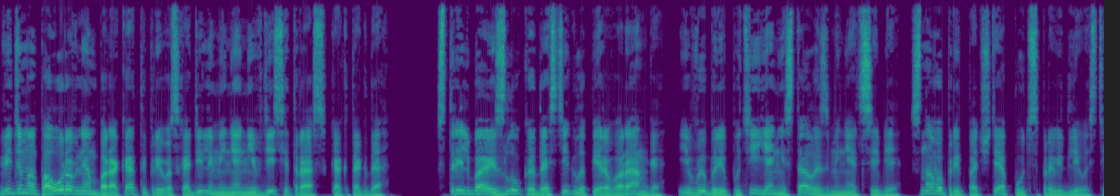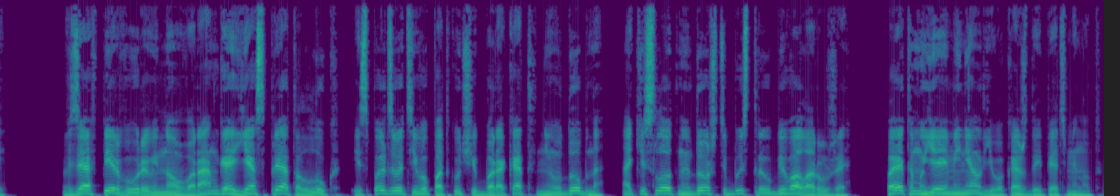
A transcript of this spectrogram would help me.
Видимо, по уровням баракаты превосходили меня не в 10 раз, как тогда, Стрельба из лука достигла первого ранга, и в выборе пути я не стал изменять себе, снова предпочтя путь справедливости. Взяв первый уровень нового ранга, я спрятал лук. Использовать его под кучей баракат неудобно, а кислотный дождь быстро убивал оружие. Поэтому я и менял его каждые пять минут.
